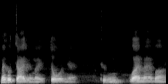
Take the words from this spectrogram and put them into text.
ไม่เข้าใจทำไมโจรเนี่ย ถึงไหว้แม่บ้าน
